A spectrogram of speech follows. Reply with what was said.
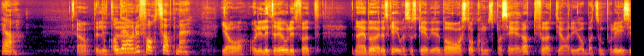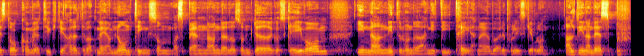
Ja. ja det är lite, Og det har du fortsatt med. Ja, och det är lite roligt för att när jag började skriva så skrev jag ju bara Stockholmsbaserat för att jag hade jobbat som polis i Stockholm. Jag tyckte jag hade inte varit med om någonting som var spännande eller som dög att skriva om innan 1993 när jag började polisskolan. Allt innan dess, pff.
